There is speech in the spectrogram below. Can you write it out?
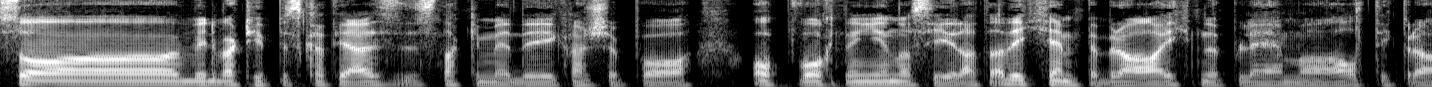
så vil det være typisk at jeg snakker med de kanskje på oppvåkningen og sier at ja, det gikk kjempebra, ikke noe problem, og alt gikk bra,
